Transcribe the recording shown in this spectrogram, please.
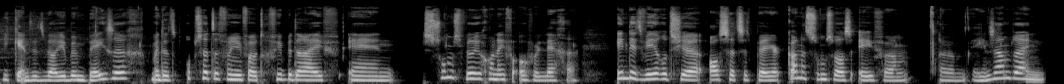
Je kent het wel, je bent bezig met het opzetten van je fotografiebedrijf en soms wil je gewoon even overleggen. In dit wereldje als ZZP'er kan het soms wel eens even um, eenzaam zijn.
